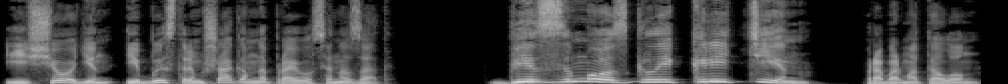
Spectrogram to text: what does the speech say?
Еще один и быстрым шагом направился назад. «Безмозглый кретин!» – пробормотал он.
